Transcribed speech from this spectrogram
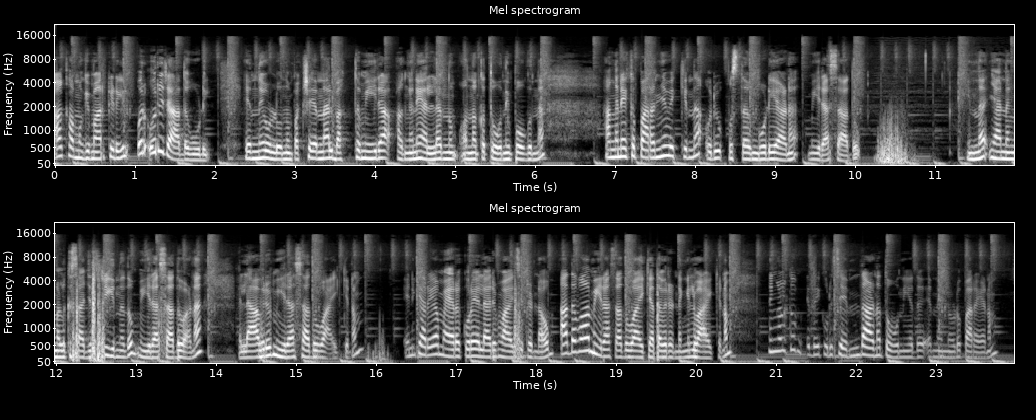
ആ കാമുകിമാർക്കിടയിൽ ഒരു ഒരു രാധ കൂടി എന്നേ ഉള്ളൂ എന്നും പക്ഷേ എന്നാൽ ഭക്തമീര അങ്ങനെയല്ലെന്നും എന്നൊക്കെ തോന്നിപ്പോകുന്ന അങ്ങനെയൊക്കെ പറഞ്ഞു വെക്കുന്ന ഒരു പുസ്തകം കൂടിയാണ് മീര സാധു. ഇന്ന് ഞാൻ നിങ്ങൾക്ക് സജസ്റ്റ് ചെയ്യുന്നതും മീര ആണ്. എല്ലാവരും മീര സാധു വായിക്കണം. എനിക്കറിയാം ഏറെക്കുറെ എല്ലാവരും വായിച്ചിട്ടുണ്ടാവും. അഥവാ മീരാസ് അത് വായിക്കാത്തവരുണ്ടെങ്കിൽ വായിക്കണം. നിങ്ങൾക്കും ഇതേക്കുറിച്ച് എന്താണ് തോന്നിയത് എന്ന് എന്നോട് പറയണം.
